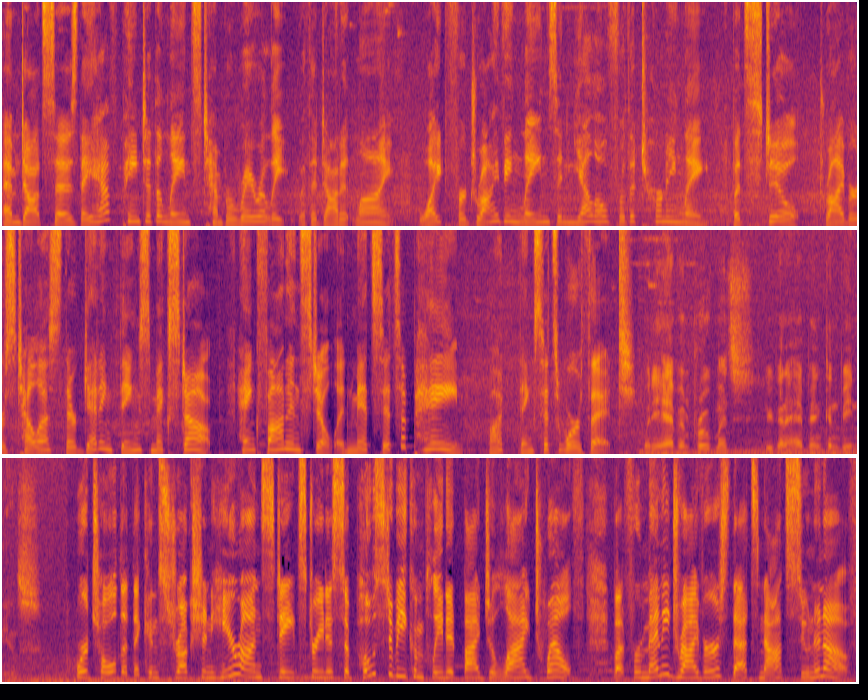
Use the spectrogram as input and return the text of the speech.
MDOT says they have painted the lanes temporarily with a dotted line, white for driving lanes and yellow for the turning lane. But still, drivers tell us they're getting things mixed up. Hank Fonenstill admits it's a pain, but thinks it's worth it. When you have improvements, you're going to have inconvenience. We're told that the construction here on State Street is supposed to be completed by July 12th, but for many drivers, that's not soon enough.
